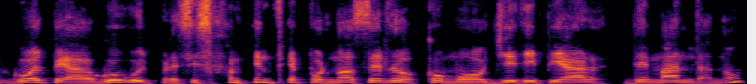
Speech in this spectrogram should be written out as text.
golpe a Google precisamente por no hacerlo como GDPR demanda, ¿no?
